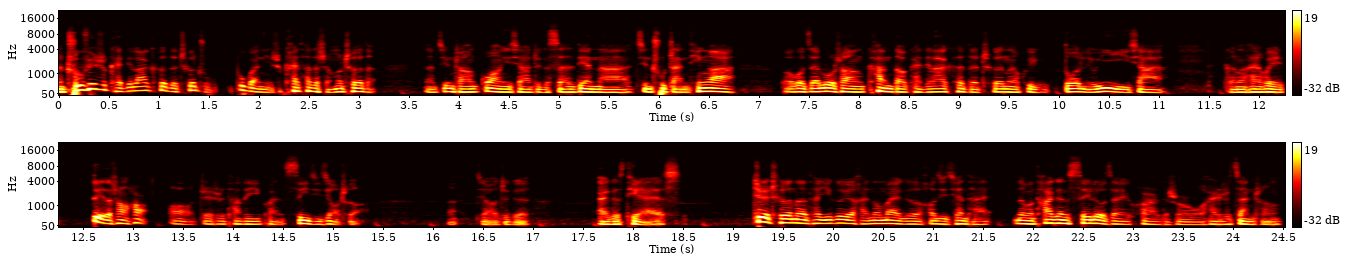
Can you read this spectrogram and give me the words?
那除非是凯迪拉克的车主，不管你是开他的什么车的，那经常逛一下这个 4S 店呐，进出展厅啊，包括在路上看到凯迪拉克的车呢，会多留意一下，可能还会对得上号哦，这是它的一款 C 级轿车，啊，叫这个 XTS。这车呢，它一个月还能卖个好几千台。那么它跟 C 六在一块儿的时候，我还是赞成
